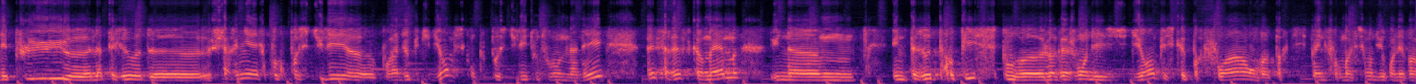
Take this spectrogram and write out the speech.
n'est plus euh, la période euh, charnière pour postuler euh, pour un job étudiant, puisqu'on peut postuler tout au long de l'année, mais ça reste quand même une, euh, une période propice pour l'engagement des étudiants, puisque parfois on va participer à une formation durant les, va-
